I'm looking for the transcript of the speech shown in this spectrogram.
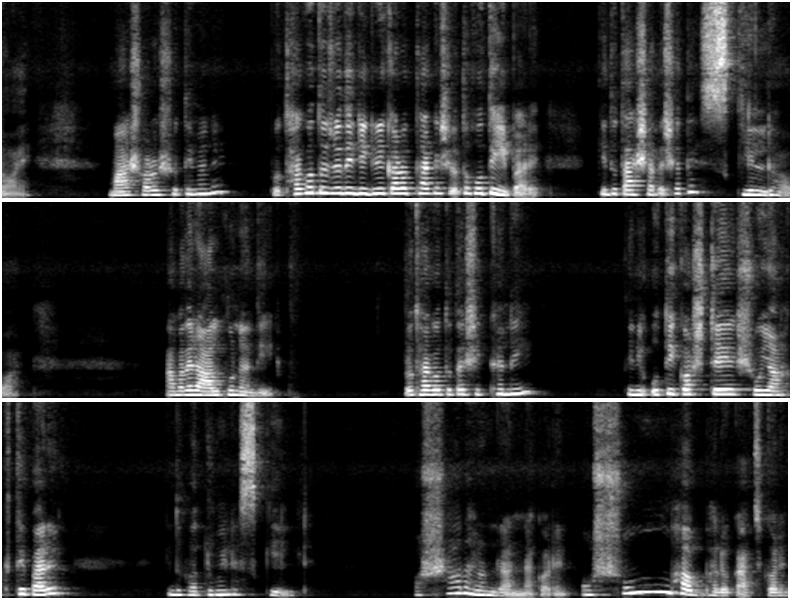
নয়। মা সরস্বতী মানে প্রথাগত যদি ডিগ্রি কারোর থাকে সেটা তো হতেই পারে, কিন্তু তার সাথে সাথে স্কিল্ড হওয়া। আমাদের আলপনাদি প্রথাগততা শিক্ষা নেই, তিনি অতি কষ্টে সই আঁকতে পারেন, কিন্তু ভদ্রমহিলা স্কিল্ড অসাধারণ রান্না করেন, অসম্ভব ভালো কাজ করেন।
